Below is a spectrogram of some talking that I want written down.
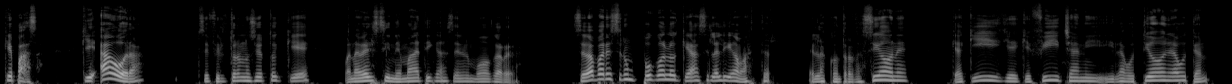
¿Qué pasa? Que ahora se filtró, ¿no es cierto?, que van a haber cinemáticas en el modo carrera. Se va a parecer un poco a lo que hace la Liga Master en las contrataciones, que aquí, que, fichan y, y la cuestión y la cuestión.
